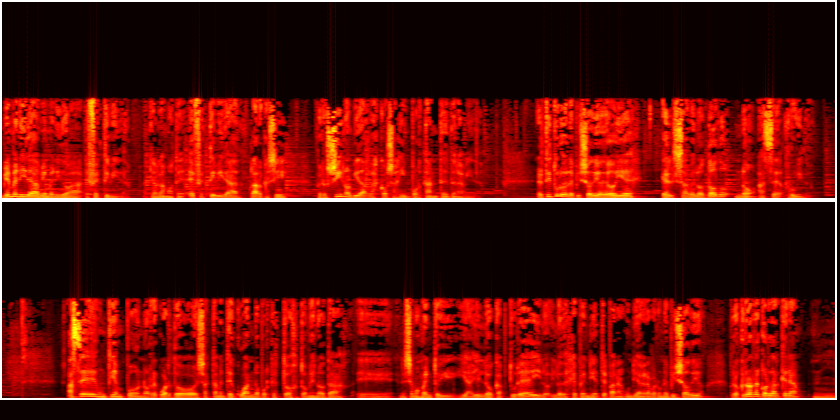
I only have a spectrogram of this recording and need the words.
Bienvenida, bienvenido a Efectividad. Aquí hablamos de efectividad, claro que sí, pero sin olvidar las cosas importantes de la vida. El título del episodio de hoy es El todo no hace ruido. Hace un tiempo, no recuerdo exactamente cuándo, porque esto tomé nota eh, en ese momento y, ahí lo capturé y lo, dejé pendiente para algún día grabar un episodio, pero creo recordar que era mm,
